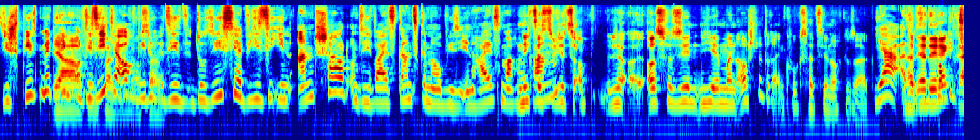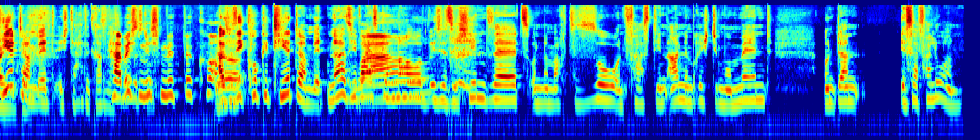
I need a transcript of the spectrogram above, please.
sie spielt mit Ja, ihm und sie sieht Fall, ja auch, wie du, sie, du siehst ja, wie sie ihn anschaut und sie weiß ganz genau, wie sie ihn heiß machen Nicht, kann. dass du jetzt ob, ja, aus Versehen hier in meinen Ausschnitt reinguckst, hat sie noch gesagt. ja, also hat er sie kokettiert damit. Ich dachte gerade, Habe ich nicht mitbekommen. Also sie kokettiert damit, ne? Sie weiß Wow. Genau, wie sie sich hinsetzt und dann macht sie so und fasst ihn an im richtigen Moment und dann ist er verloren.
